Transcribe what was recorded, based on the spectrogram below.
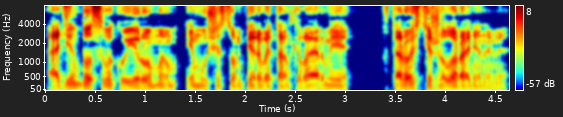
Один был с эвакуируемым имуществом первой танковой армии, второй с тяжело ранеными.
